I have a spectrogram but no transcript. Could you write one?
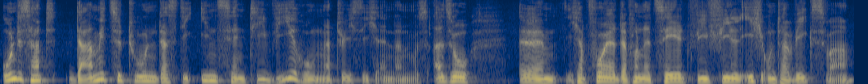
Und es hat damit zu tun, dass die Incentivierung natürlich sich ändern muss. Also ähm, ich habe vorher davon erzählt, wie viel ich unterwegs war.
